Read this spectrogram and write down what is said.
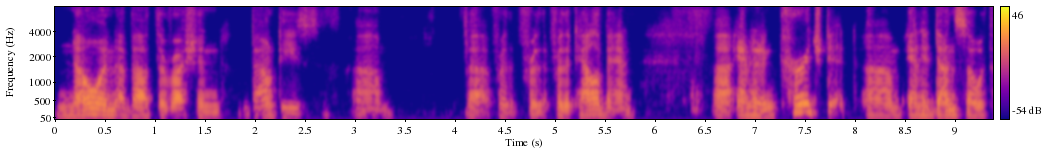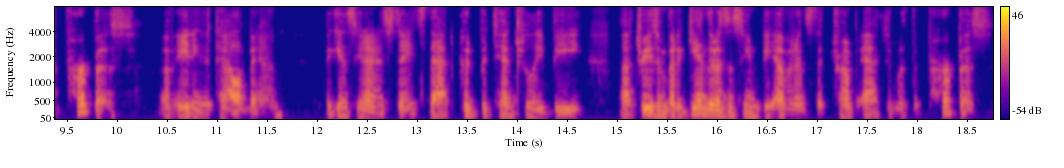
known about the Russian bounties um, uh, for, for, the, for the Taliban and had encouraged it um, and had done so with the purpose of aiding the Taliban, against the United States, that could potentially be uh, treason. But again, there doesn't seem to be evidence that Trump acted with the purpose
